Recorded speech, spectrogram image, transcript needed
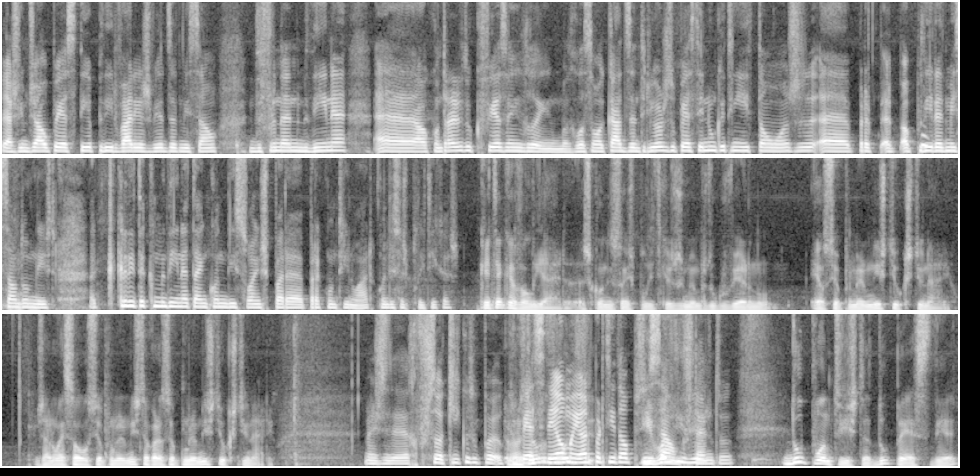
Aliás, vimos já o PSD pedir várias vezes a demissão de Fernando Medina, ao contrário do que fez em, em relação a casos anteriores, o PSD nunca tinha ido tão longe para a, a pedir a demissão do Ministro. Acredita que Medina tem condições para para, continuar? Condições políticas? Quem tem que avaliar as condições políticas dos membros do governo é o seu Primeiro-Ministro e o questionário. Já não é só o seu Primeiro-Ministro, agora é o seu Primeiro-Ministro e o questionário. Mas uh, reforçou aqui que o, que o PSD é o maior partido da oposição, dizer, portanto... Do ponto de vista do PSD,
